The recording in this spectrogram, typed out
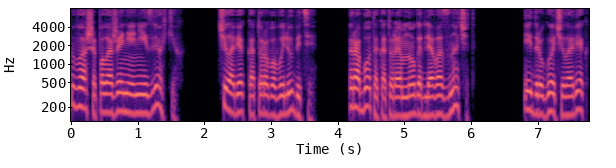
«Ваше положение не из легких. Человек, которого вы любите, работа, которая много для вас значит и другой человек,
